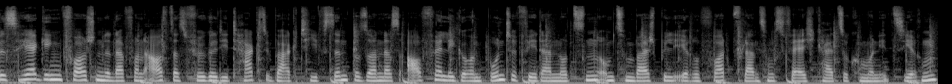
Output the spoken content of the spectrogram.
Bisher gingen Forschende davon aus, dass Vögel, die tagsüber aktiv sind, besonders auffällige und bunte Federn nutzen, um zum Beispiel ihre Fortpflanzungsfähigkeit zu kommunizieren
